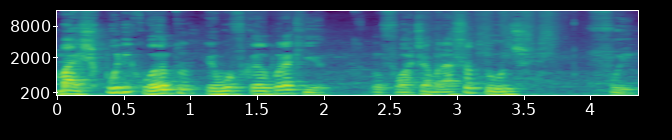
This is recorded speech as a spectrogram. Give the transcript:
Mas por enquanto eu vou ficando por aqui. Um forte abraço a todos. Fui.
